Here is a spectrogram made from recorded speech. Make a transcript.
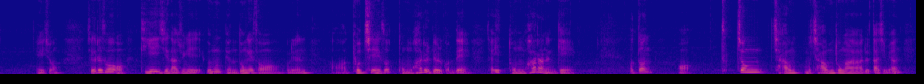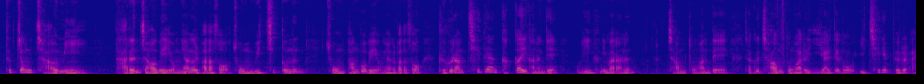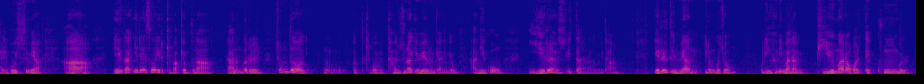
알죠? 자, 그래서 뒤에 이제 나중에 음운 변동에서 우리는 어, 교체해서 동화를 배울 건데, 자, 이 동화라는 게 어떤 어, 특정 자음, 뭐 자음 동화를 따지면 특정 자음이 다른 자음의 영향을 받아서 좋은 위치 또는 좋은 방법의 영향을 받아서 그거랑 최대한 가까이 가는 게 우리 흔히 말하는 자음 동화인데 자 그 자음 동화를 이해할 때도 이 체계표를 알고 있으면 아 얘가 이래서 이렇게 바뀌었구나 라는 거를 좀 더 어떻게 보면 단순하게 외우는 게 아니고 아니고 이해를 할 수 있다라는 겁니다. 예를 들면 이런 거죠. 우리 흔히 말하는 비음화라고 할 때 국물.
